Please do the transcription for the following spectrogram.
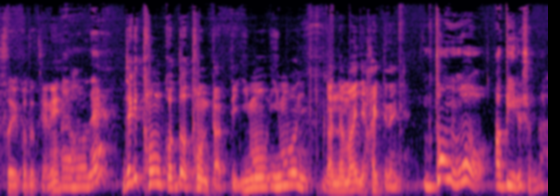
そういうことだよね。なるほどね。じゃけトンコとトンタって芋芋が名前に入ってないんじゃん。もうトンをアピールするんだ。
